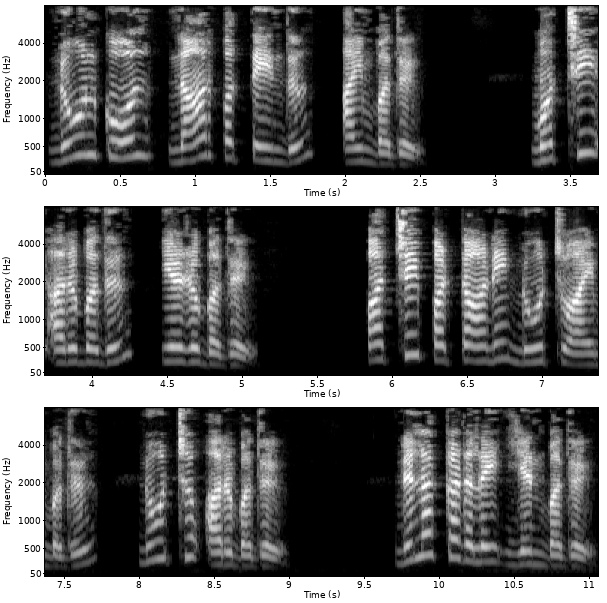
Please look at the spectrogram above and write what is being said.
நூல்கோல் நாற்பத்தைந்து ஐம்பது. மொச்சி அறுபது எழுபது. பச்சை பட்டாணி நூற்று ஐம்பது நூற்று அறுபது. நிலக்கடலை எண்பது.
